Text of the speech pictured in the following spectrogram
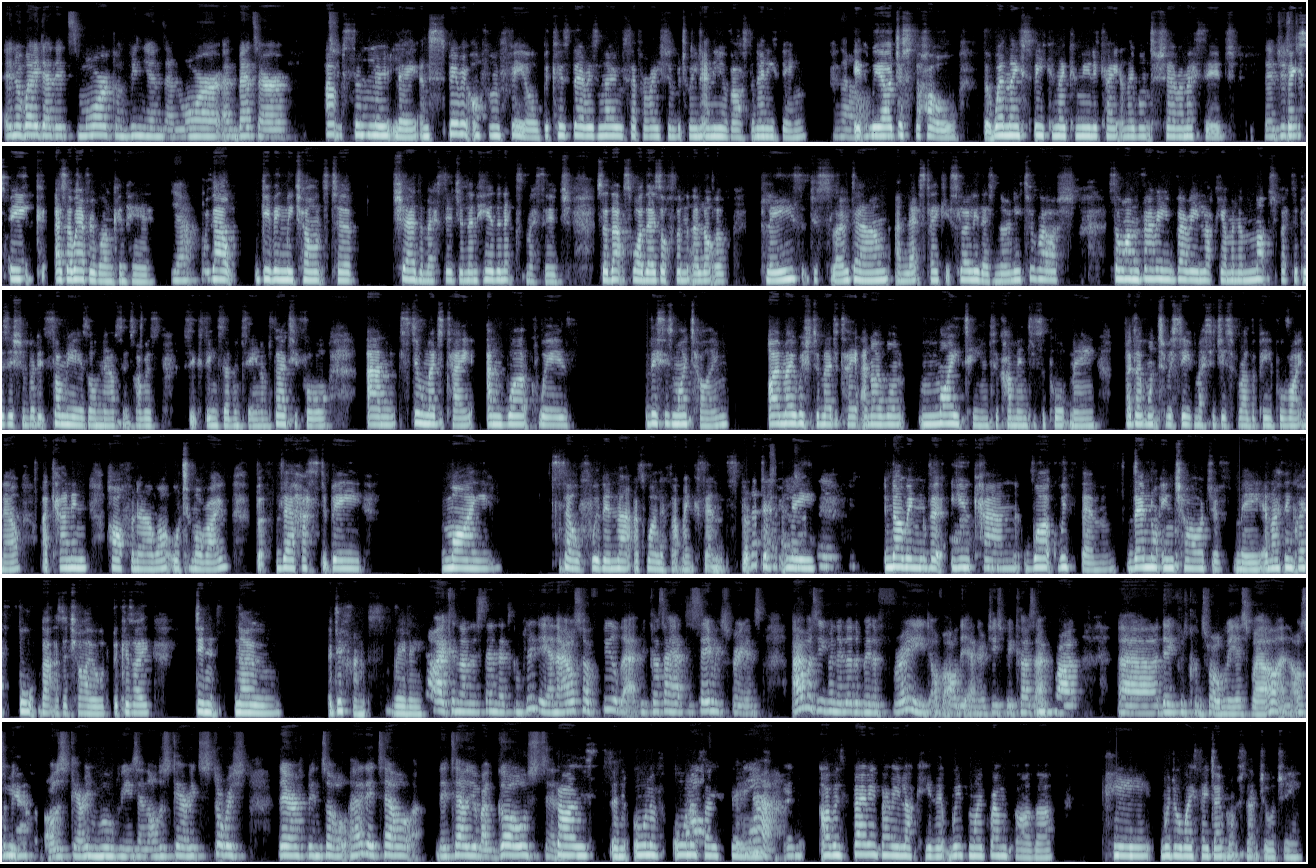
in a way that it's more convenient and more and better absolutely. And spirit often feel because there is no separation between any of us and anything no. it, we are just the whole that when they speak and they communicate and they want to share a message they just they speak as though everyone can hear. Yeah. Without giving me chance to share the message and then hear the next message. So that's why there's often a lot of please just slow down and let's take it slowly. There's no need to rush so I'm very, very lucky. I'm in a much better position, but it's some years on now since I was 16, 17. I'm 34 and still meditate and work with this is my time. I may wish to meditate and I want my team to come in to support me. I don't want to receive messages for other people right now. I can in half an hour or tomorrow, but there has to be my self within that as well, if that makes sense. But definitely knowing that you can work with them. They're not in charge of me. And i think i thought that as a child because i didn't know a difference really. No, i can understand that completely. And i also feel that because i had the same experience i was even a little bit afraid of all the energies because mm-hmm. i thought uh, they could control me as well. And also because yeah. of all the scary movies and all the scary stories there have been told how they tell they tell you about ghosts and ghosts and all of all oh, of those things. Yeah. And I was very, very lucky that with my grandfather, he would always say, Don't watch that, Georgie.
